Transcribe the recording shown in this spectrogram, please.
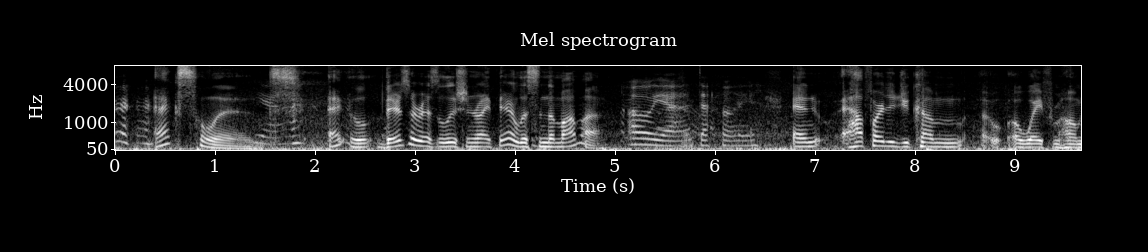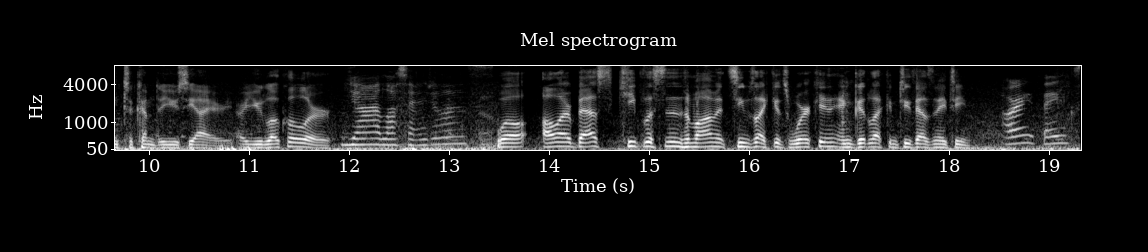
Ah. Excellent. Yeah. There's a resolution right there. Listen to mama. oh yeah, definitely. And how far did you come uh, away from home to come to UCI? Are, are you local or? Yeah, Los Angeles. Oh. Well, all our best. Keep listening to mom. It seems like it's working, and good luck in 2018. All right, thanks.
